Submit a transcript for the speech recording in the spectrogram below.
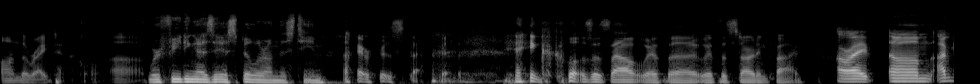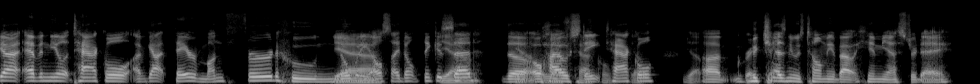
on the right tackle. Uh, We're feeding Isaiah Spiller on this team. I respect it. Hank, close us out with uh with the starting five. All right. Um, I've got Evan Neal at tackle. I've got Thayer Munford, who nobody Yeah. else I don't think has Yeah. said. The Yeah, Ohio left State tackle. Yep. tackle. Yeah, Uh, Great pick. McChesney was telling me about him yesterday.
